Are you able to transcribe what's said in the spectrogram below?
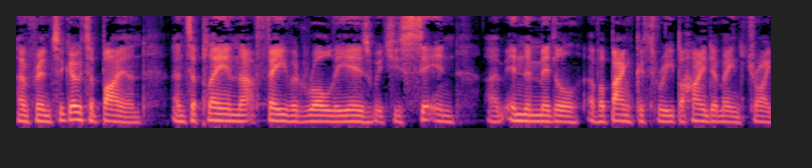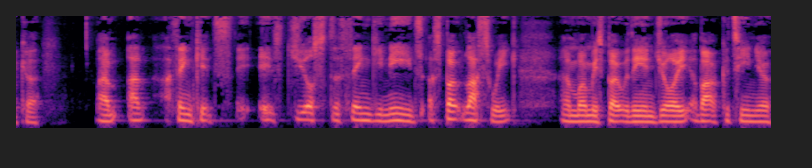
And for him to go to Bayern and to play in that favoured role he is, which is sitting um, in the middle of a bank of three behind a main striker, um, I, I, think it's it's just the thing he needs. I spoke last week, and when we spoke with Ian Joy about Coutinho,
